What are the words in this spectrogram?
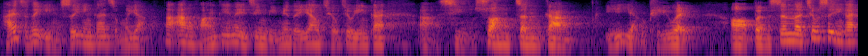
孩子的饮食应该怎么样？那按《黄帝内经》里面的要求，就应该啊醒酸增肝，以养脾胃啊。本身呢，就是应该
